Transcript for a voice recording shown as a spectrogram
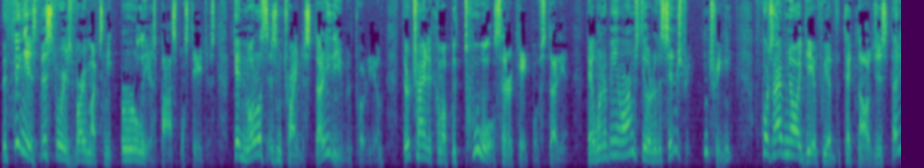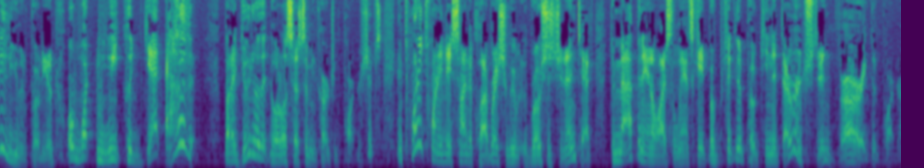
The thing is, this story is very much in the earliest possible stages. Again, Nautilus isn't trying to study the human proteome. They're trying to come up with tools that are capable of studying. They want to be an arms dealer to this industry. Intriguing. Of course, I have no idea if we have the technology to study the human proteome or what we could get out of it. But I do know that Nautilus has some encouraging partnerships. In 2020, they signed a collaboration agreement with Roche's Genentech to map and analyze the landscape of a particular protein that they're interested in. Very good partner.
